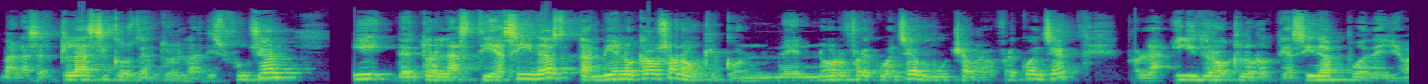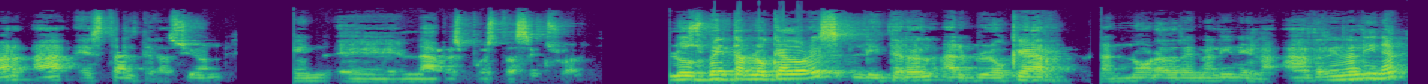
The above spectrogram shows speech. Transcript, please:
van a ser clásicos dentro de la disfunción y dentro de las tiacidas también lo causan, aunque con menor frecuencia, mucha menor frecuencia, pero la hidroclorotiacida puede llevar a esta alteración en eh, la respuesta sexual. Los beta bloqueadores, literal, al bloquear la noradrenalina y la adrenalina,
